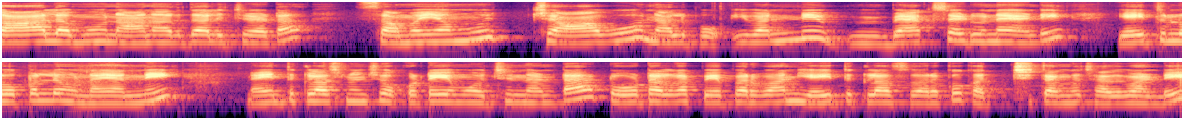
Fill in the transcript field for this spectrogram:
కాలము నానార్థాలు ఇచ్చాడట సమయము చావు నలుపు. ఇవన్నీ బ్యాక్ సైడ్ ఉన్నాయండి. ఎయిత్ లోపలనే ఉన్నాయన్నీ నైన్త్ క్లాస్ నుంచి ఒకటే ఏమో వచ్చిందంట. టోటల్గా పేపర్ వన్ ఎయిత్ క్లాస్ వరకు ఖచ్చితంగా చదవండి.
